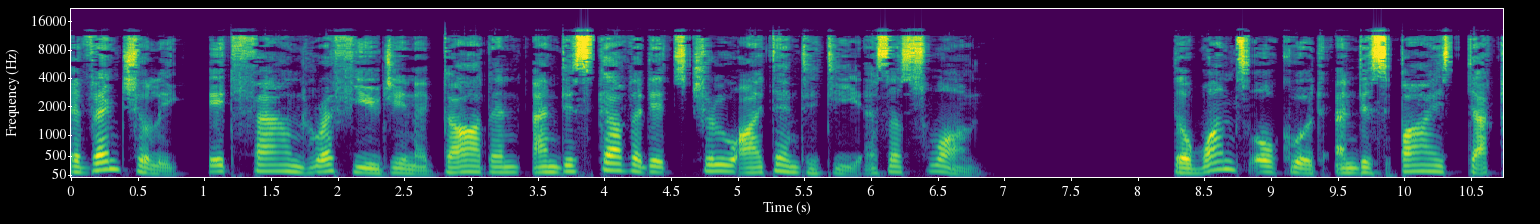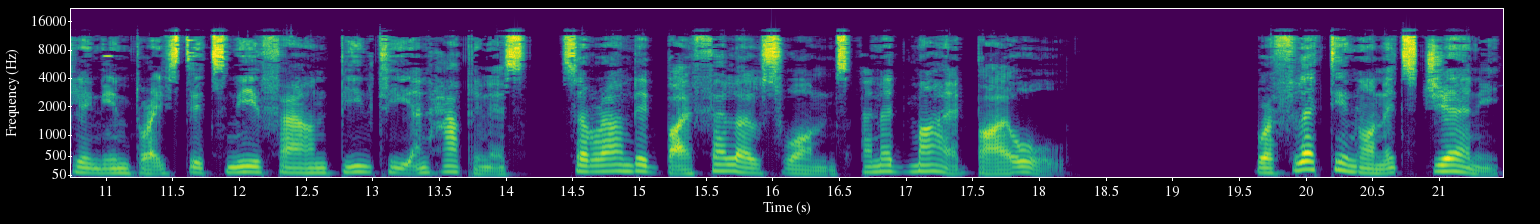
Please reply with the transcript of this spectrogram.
Eventually, it found refuge in a garden and discovered its true identity as a swan. The once awkward and despised duckling embraced its newfound beauty and happiness, surrounded by fellow swans and admired by all. Reflecting on its journey,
